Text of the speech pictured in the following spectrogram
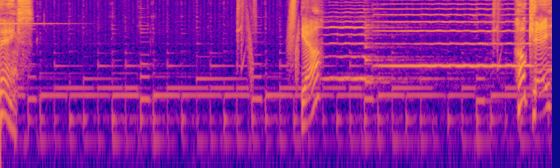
Thanks. Yeah? Okay.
